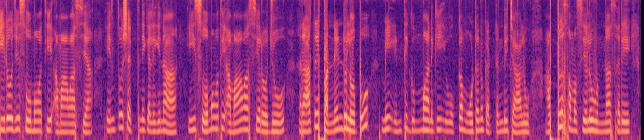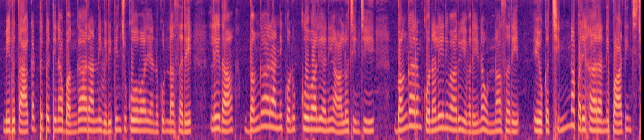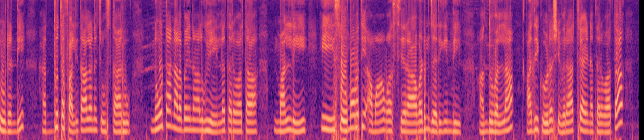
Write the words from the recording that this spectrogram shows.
ఈరోజే సోమవతి అమావాస్య. ఎంతో శక్తిని కలిగిన ఈ సోమవతి అమావాస్య రోజు రాత్రి పన్నెండు లోపు మీ ఇంటి గుమ్మానికి ఒక్క మూటను కట్టండి చాలు. అప్పుల సమస్యలు ఉన్నా సరే మీరు తాకట్టు పెట్టిన బంగారాన్ని విడిపించుకోవాలి అనుకున్నా సరే లేదా బంగారాన్ని కొనుక్కోవాలి అని ఆలోచించి బంగారం కొనలేని వారు ఎవరైనా ఉన్నా సరే ఈ యొక్క చిన్న పరిహారాన్ని పాటించి చూడండి. అద్భుత ఫలితాలను చూస్తారు. నూట నలభై నాలుగు ఏళ్ళ తర్వాత మళ్ళీ ఈ సోమవతి అమావాస్య రావడం జరిగింది. అందువల్ల అది కూడా శివరాత్రి అయిన తర్వాత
